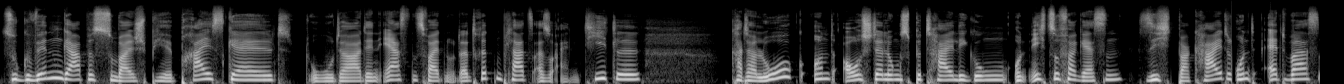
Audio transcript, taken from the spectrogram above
Zu gewinnen gab es zum Beispiel Preisgeld oder den ersten, zweiten oder dritten Platz, also einen Titel, Katalog und Ausstellungsbeteiligung und nicht zu vergessen Sichtbarkeit und etwas,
